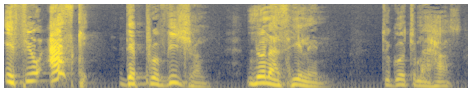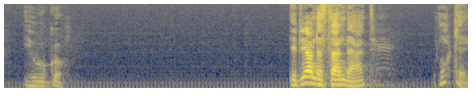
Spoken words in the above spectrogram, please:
if you ask the provision known as healing to go to my house, he will go. Did you understand that? Okay.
